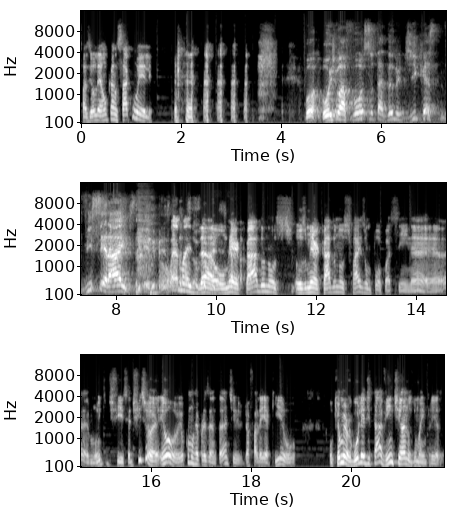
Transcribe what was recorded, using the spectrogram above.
fazer o leão cansar com ele. Pô, hoje o Afonso está dando dicas viscerais. É, mas é, o mercado nos, os mercados nos faz um pouco assim, né? É, é, muito difícil. É difícil. Eu, eu como representante, já falei aqui, o, o que eu me orgulho é de estar há 20 anos numa empresa,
